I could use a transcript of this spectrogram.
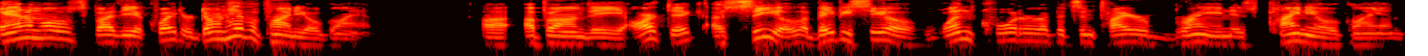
Animals by the equator don't have a pineal gland. Uh, up on the Arctic, a seal, a baby seal, one quarter of its entire brain is pineal gland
